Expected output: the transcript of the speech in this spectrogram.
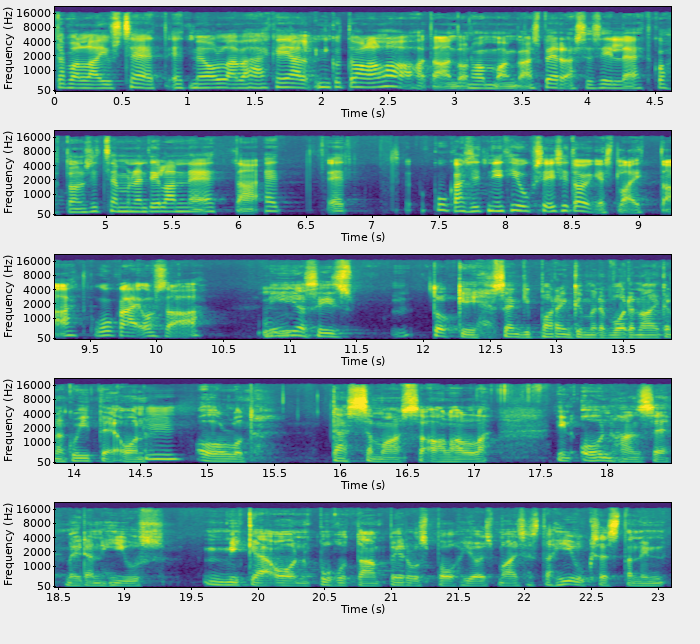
tavallaan just se, että, että me ollaan vähän ehkä jäl, niin kuin tavallaan laahataan ton homman kanssa perässä silleen, että kohta on sitten semmoinen tilanne, että et, et, kuka sitten niitä hiuksia sit oikeasti laittaa, että kuka ei osaa. Niin ja siis toki senkin parinkymmenen vuoden aikana, kun itse on mm. ollut tässä maassa alalla, niin onhan se meidän hius, mikä on, puhutaan peruspohjoismaisesta hiuksesta, niin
